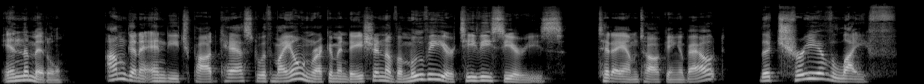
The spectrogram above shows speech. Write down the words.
in the middle. I'm going to end each podcast with my own recommendation of a movie or TV series. Today I'm talking about The Tree of Life.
